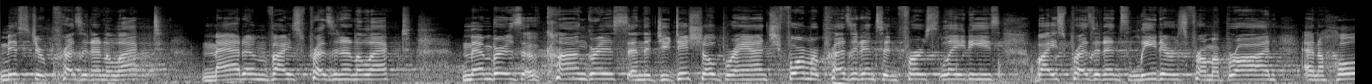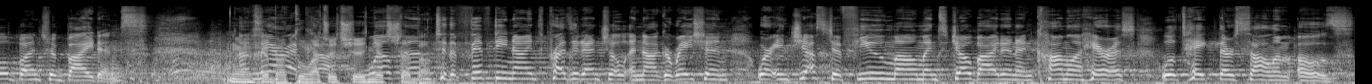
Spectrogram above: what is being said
Mr. President-elect, Madam Vice President elect, members of Congress and the judicial branch, former presidents and first ladies, vice presidents, leaders from abroad, and a whole bunch of Bidens. Eh, chyba tłumaczyć nie trzeba. to the 59th presidential inauguration, where in just a few moments Joe Biden and Kamala Harris will take their solemn oaths.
